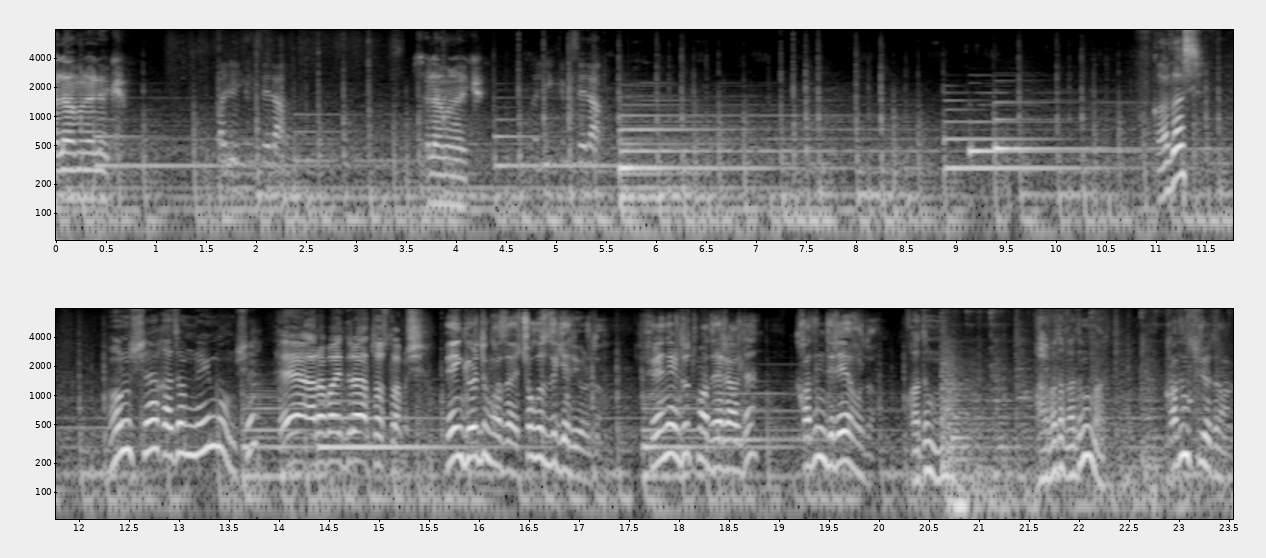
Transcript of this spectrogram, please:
Selamun aleyküm. Aleykümselam. Selamun aleyküm. Aleykümselam. Kardeş, ne olmuş ya? Kazam neyin mi olmuş ya? He arabayı direğe toslamış. Ben gördüm kazayı. Çok hızlı geliyordu. Frenleri tutmadı herhalde. Kadın direğe vurdu. Kadın mı? Arabada kadın mı vardı? Kadın sürüyordu abi.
